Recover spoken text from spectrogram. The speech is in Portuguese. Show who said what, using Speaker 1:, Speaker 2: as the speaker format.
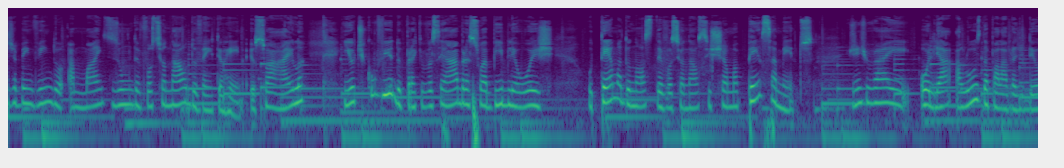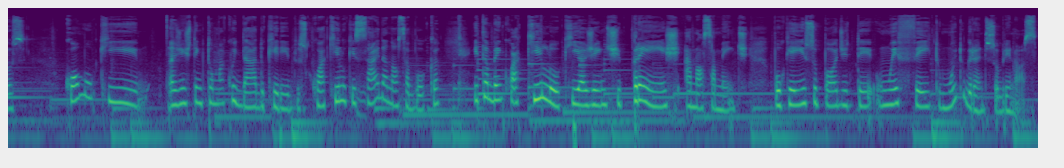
Speaker 1: seja bem-vindo a mais um devocional do Vem Teu Reino. Eu sou a Ayla e eu te convido para que você abra a sua Bíblia hoje. O tema do nosso devocional se chama Pensamentos. A gente vai olhar à luz da palavra de Deus como que a gente tem que tomar cuidado, queridos, com aquilo que sai da nossa boca e também com aquilo que a gente preenche a nossa mente porque isso pode ter um efeito muito grande sobre nós.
